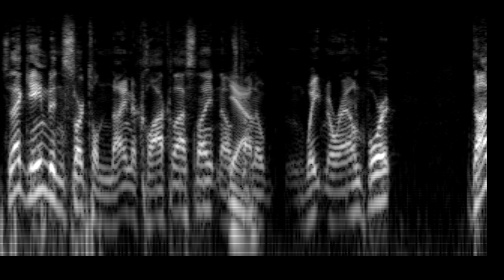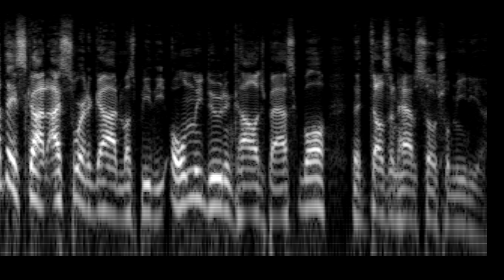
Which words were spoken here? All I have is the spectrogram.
So that game didn't start till nine o'clock last night, and I was Yeah. kind of waiting around for it. Donta Scott, I swear to God, must be the only dude in college basketball that doesn't have social media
